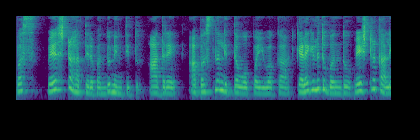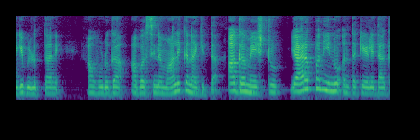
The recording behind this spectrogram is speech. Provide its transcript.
ಬಸ್ ಮೇಷ್ಟ್ರ ಹತ್ತಿರ ಬಂದು ನಿಂತಿತ್ತು. ಆದರೆ ಆ ಬಸ್ನಲ್ಲಿದ್ದ ಒಬ್ಬ ಯುವಕ ಕೆಳಗಿಳಿದು ಬಂದು ಮೇಷ್ಟ್ರ ಕಾಲಿಗೆ ಬೀಳುತ್ತಾನೆ. ಆ ಹುಡುಗ ಆ ಬಸ್ಸಿನ ಮಾಲೀಕನಾಗಿದ್ದ. ಆಗ ಮೇಷ್ಟ್ರು, ಯಾರಪ್ಪ ನೀನು? ಅಂತ ಕೇಳಿದಾಗ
